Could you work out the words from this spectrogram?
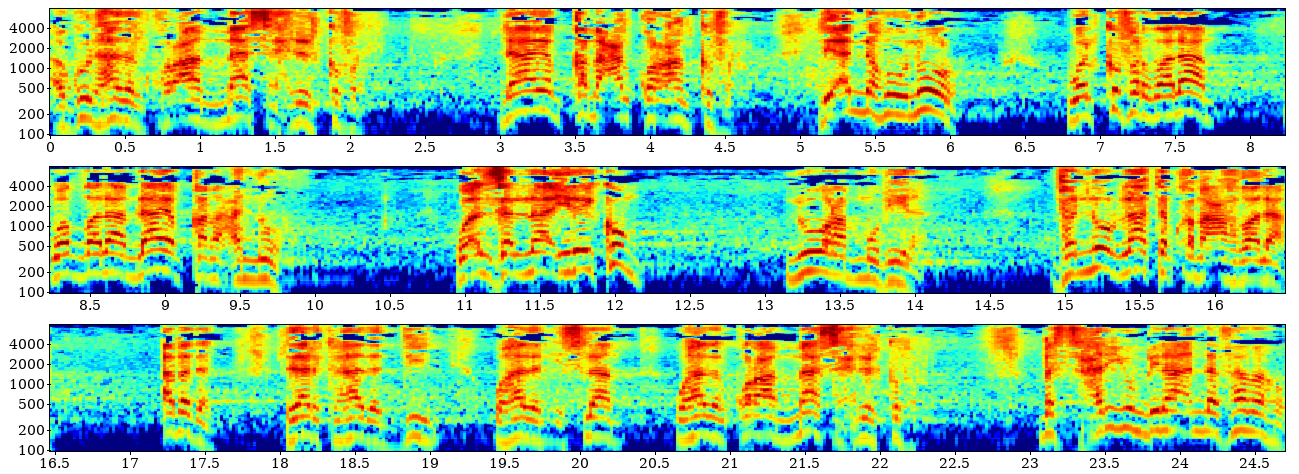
أقول هذا القرآن ماسح للكفر. لا يبقى مع القرآن كفر. لأنه نور. والكفر ظلام. والظلام لا يبقى مع النور. وأنزلنا إليكم نورا مبينا. فالنور لا تبقى معه ظلام أبدا. لذلك هذا الدين وهذا الإسلام وهذا القرآن ماسح للكفر. بس حري بنا أن نفهمه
